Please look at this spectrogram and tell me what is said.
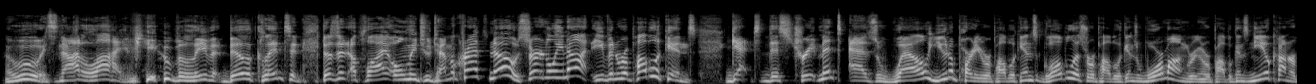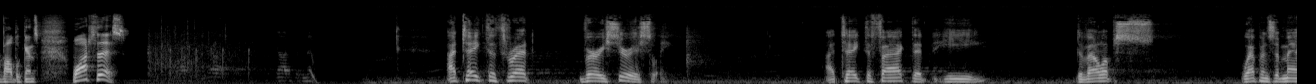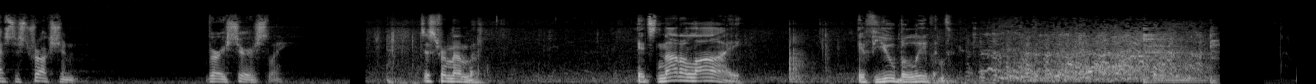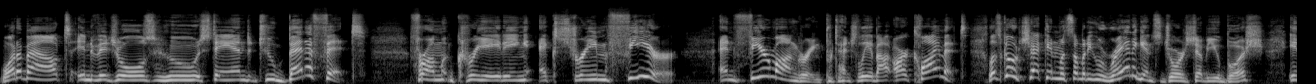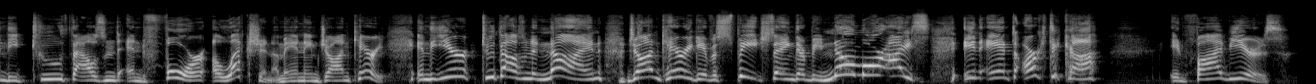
Ooh, it's not a lie if you believe it. Bill Clinton. Does it apply only to Democrats? No, certainly not. Even Republicans get this treatment as well. Uniparty Republicans, globalist Republicans, warmongering Republicans, neocon Republicans. Watch this. I take the threat very seriously. I take the fact that he develops weapons of mass destruction very seriously. Just remember, it's not a lie if you believe it. What about individuals who stand to benefit from creating extreme fear? And fear mongering potentially about our climate. Let's go check in with somebody who ran against George W. Bush in the 2004 election, a man named John Kerry. In the year 2009, John Kerry gave a speech saying there'd be no more ice in Antarctica in five years.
